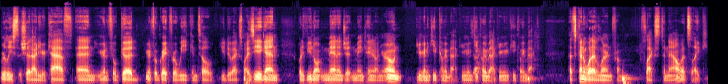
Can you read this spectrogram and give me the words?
release the shit out of your calf and you're going to feel good. You're going to feel great for a week until you do XYZ again. But if you don't manage it and maintain it on your own, you're going to keep coming back. You're going to keep coming back. You're going to keep coming back. That's kind of what I've learned from Phlex to now. It's like,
